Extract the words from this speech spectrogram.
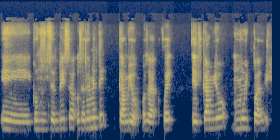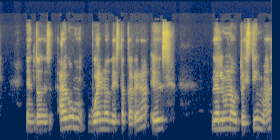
eh, con su sonrisa, o sea, realmente cambió, o sea, fue el cambio muy padre. Entonces, algo bueno de esta carrera es darle una autoestima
